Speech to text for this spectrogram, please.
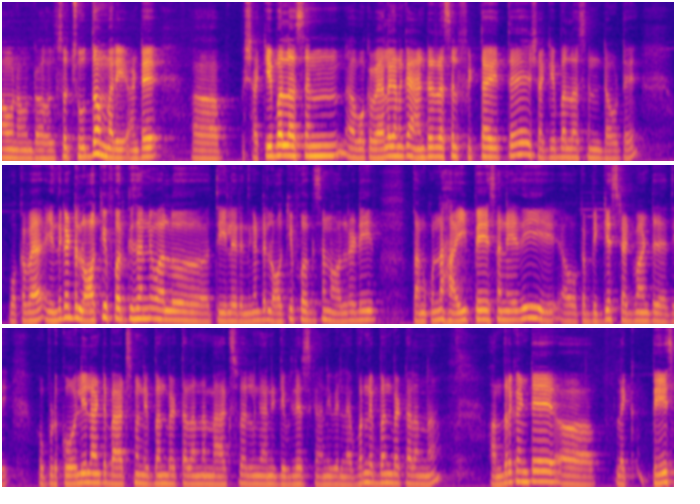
అవునవును రాహుల్. సో చూద్దాం మరి. అంటే షకీబ్ అల్ హసన్ ఒకవేళ కనుక ఆండ్రీ రసెల్ ఫిట్ అయితే షకీబ్ అల్ హసన్ డౌటే. ఒకవేళ ఎందుకంటే లాకీ ఫర్గ్యూసన్ని వాళ్ళు తీయలేరు. ఎందుకంటే లాకీ ఫర్గ్యూసన్ ఆల్రెడీ తనకున్న హై పేస్ అనేది ఒక బిగ్గెస్ట్ అడ్వాంటేజ్ అది. ఇప్పుడు కోహ్లీ లాంటి బ్యాట్స్మెన్ ఇబ్బంది పెట్టాలన్నా మ్యాక్స్వెల్ కానీ డివిలియర్స్ కానీ వీళ్ళని ఎవరిని ఇబ్బంది పెట్టాలన్నా అందరికంటే లైక్ పేస్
